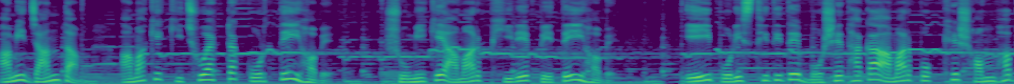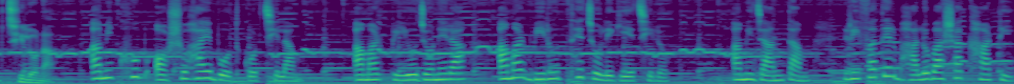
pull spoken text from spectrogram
আমি জানতাম, আমাকে কিছু একটা করতেই হবে। সুমিকে আমার ফিরে পেতেই হবে। এই পরিস্থিতিতে বসে থাকা আমার পক্ষে সম্ভব ছিল না। আমি খুব অসহায় বোধ করছিলাম। আমার প্রিয়জনেরা আমার বিরুদ্ধে চলে গিয়েছিল। আমি জানতাম, রিফাতের ভালোবাসা খাঁটি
